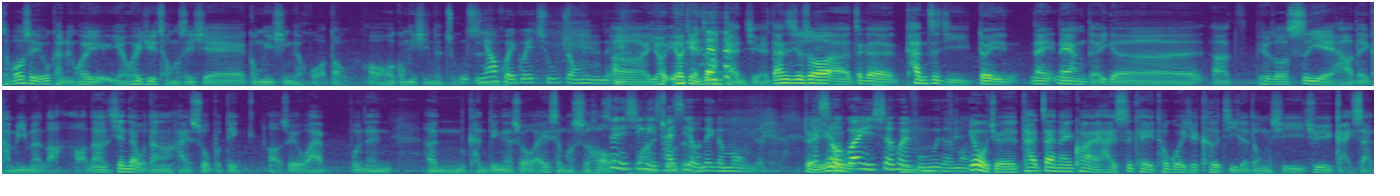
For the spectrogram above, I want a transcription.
，supposedly 我可能会也会去从事一些公益性的活动哦，或公益性的组织。你要回归初衷，对不对？呃，有 有点这种感觉，但是就说呃，这个看自己对那那样的一个呃，比如说事业好的 commitment 啦，好，那现在我当然还说不定，好，所以我还不能很肯定的说，哎，什么时候？所以你心里还是有那个梦的，对，还是我有关于社会服务的梦因为。我觉得他在那一块还是可以透过一些科技的东西去改善，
